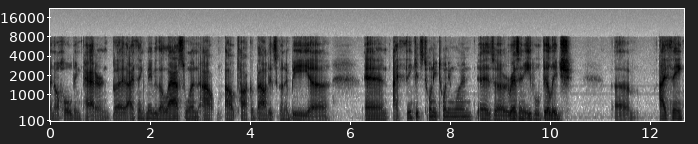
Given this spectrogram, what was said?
in a holding pattern. But I think maybe the last one I'll I'll talk about is going to be. Uh, and I think it's 2021 as a Resident Evil Village. Um, I think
